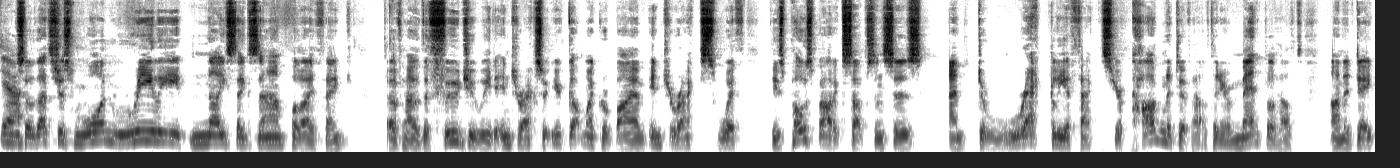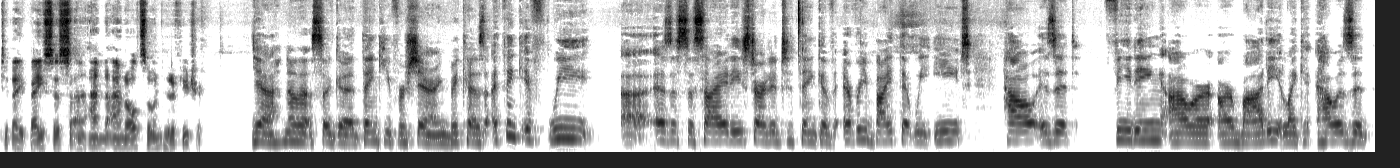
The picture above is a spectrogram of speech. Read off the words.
Yeah. So that's just one really nice example, I think, of how the food you eat interacts with your gut microbiome, interacts with these postbiotic substances, and directly affects your cognitive health and your mental health on a day to day basis and, and, and also into the future. Yeah, no, that's so good. Thank you for sharing because I think if we uh, as a society started to think of every bite that we eat, how is it feeding our our body? Like how is it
